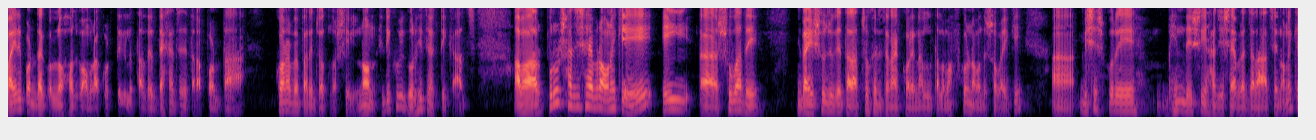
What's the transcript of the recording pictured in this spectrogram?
বাইরে পর্দা করলে হজ বা আমরা করতে গেলে তাদের দেখা যায় তারা পর্দা করার ব্যাপারে যত্নশীল নন। এটি খুবই গর্হিত একটি কাজ। আবার পুরুষ হাজি সাহেবরা অনেকে এই সুবাদে বা এই সুযোগে তারা চোখের জানা করেন। আল্লাহ তালা মাফ করুন আমাদের সবাইকে। বিশেষ করে ভিনদেশি হাজি সাহেবরা যারা আছেন, অনেকে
